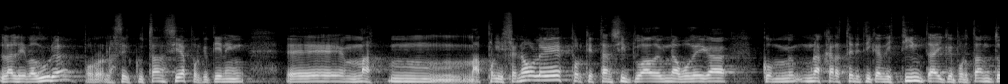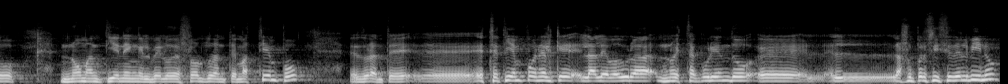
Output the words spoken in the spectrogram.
la levadura, por las circunstancias, porque tienen eh, más, mm, más, polifenoles, porque están situados en una bodega con unas características distintas y que por tanto no mantienen el velo de flor durante más tiempo. Eh, durante eh, este tiempo en el que la levadura no está cubriendo la superficie del vino,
